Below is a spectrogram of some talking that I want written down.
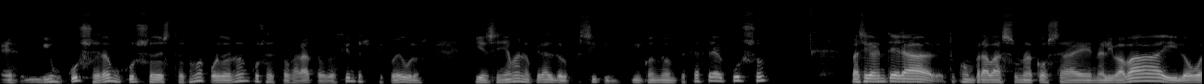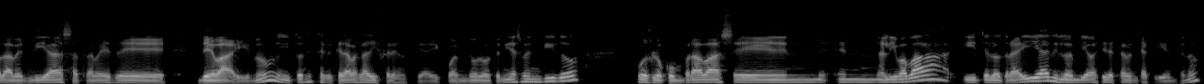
eh, vi un curso, era un curso de estos, no me acuerdo, no un curso de estos baratos, 200 y pico euros, y enseñaban lo que era el dropshipping. Y cuando empecé a hacer el curso, básicamente era, tú comprabas una cosa en Alibaba y luego la vendías a través de, de Buy, ¿no? Y entonces te quedabas la diferencia. Y cuando lo tenías vendido, pues lo comprabas en, en, Alibaba y te lo traían y lo enviabas directamente al cliente, ¿no?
